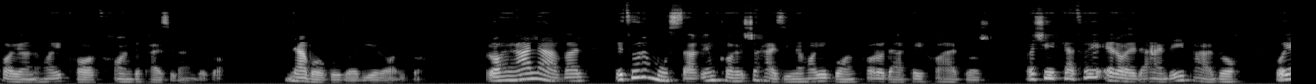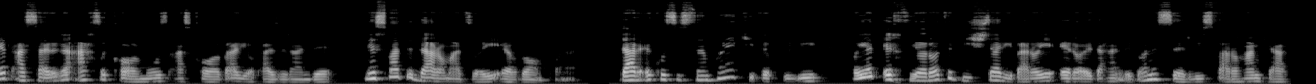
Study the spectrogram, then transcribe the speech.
پایانه های کارتخان به پذیرندگان نه واگذاری رایگان راه حل اول به طور مستقیم کاهش هزینه های بانک ها را در پی خواهد داشت و شرکت های ارائه دهنده پرداخت باید از طریق اخذ کارمز از کاربر یا پذیرنده نسبت به درآمدزایی اقدام کنند. در اکوسیستم های کیف پولی باید اختیارات بیشتری برای ارائه دهندگان سرویس فراهم کرد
